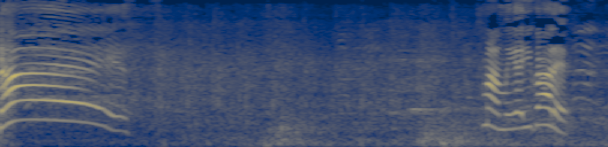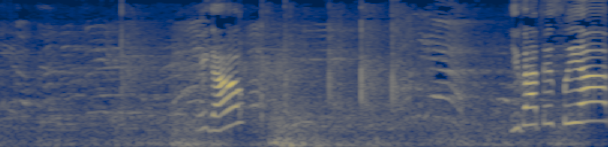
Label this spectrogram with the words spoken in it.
Nice. Come on, Leah, you got it. Here you go. You got this, Leah?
